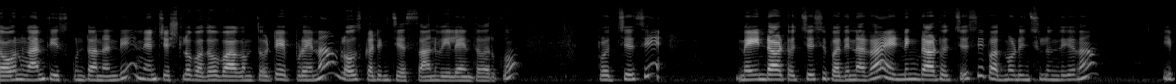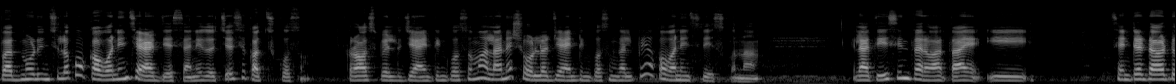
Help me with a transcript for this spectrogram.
డౌన్ కానీ తీసుకుంటానండి. నేను చెస్ట్లో పదో భాగంతో ఎప్పుడైనా బ్లౌజ్ కటింగ్ చేస్తాను వీలైనంత వరకు. ఇప్పుడు వచ్చేసి మెయిన్ డాట్ వచ్చేసి పదిన్నర ఎండింగ్ డాట్ వచ్చేసి పదమూడు ఇంచులు ఉంది కదా. ఈ పదమూడు ఇంచులకు ఒక వన్ ఇంచ్ యాడ్ చేశాను. ఇది వచ్చేసి ఖర్చు కోసం. క్రాస్ బెల్ట్ జాయింటింగ్ కోసం అలానే షోల్డర్ జాయింటింగ్ కోసం కలిపి ఒక వన్ ఇంచ్ తీసుకున్నాను. ఇలా తీసిన తర్వాత ఈ సెంటర్ డాట్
